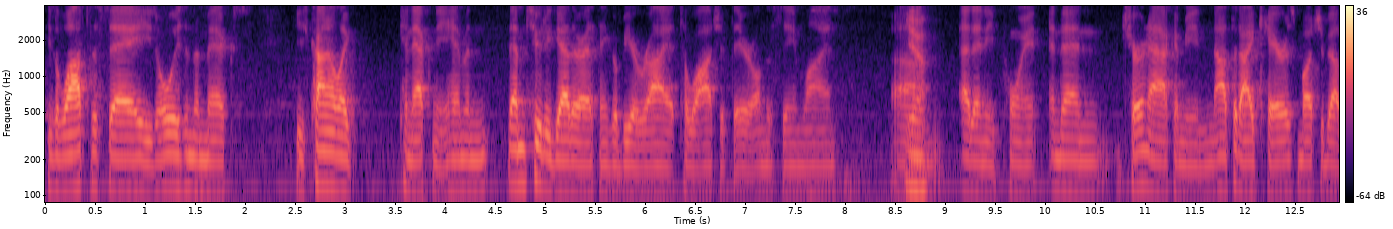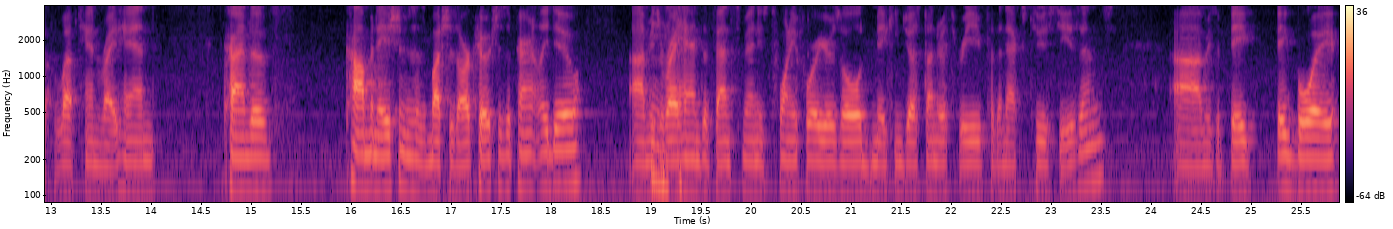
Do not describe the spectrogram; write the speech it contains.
he's a lot to say. He's always in the mix. He's kind of like Konecny. Him and them two together, I think, would be a riot to watch if they were on the same line. Um, Yeah. At any point. point, and then Cernak. I mean, not that I care as much about the left hand, right hand kind of combinations as much as our coaches apparently do. Um, he's a right hand defenseman. He's 24 years old, making just under three for the next two seasons. Um, he's a big, big boy.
